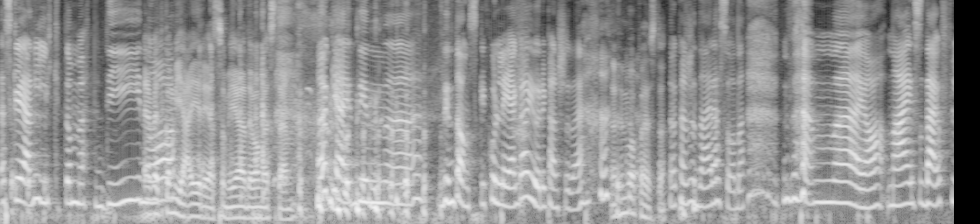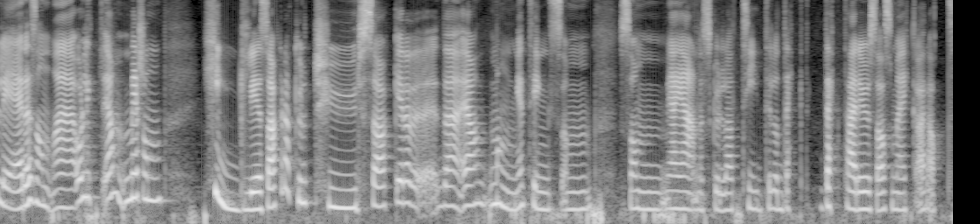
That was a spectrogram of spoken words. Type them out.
Jeg skulle gjerne likt å møte de nå. Jeg vet ikke om jeg red så mye, det var mest dem. ok, din, uh, din, danske kollega gjorde kanskje det. Hun var på hestet. Det var kanskje der jeg så det. Men uh, ja, nei, så det er jo flere sånne Og litt ja, mer sånn hyggelige saker, da. Kultursaker. Det er ja, mange ting som, som, jeg gjerne skulle ha tid til å dekke dekke her i USA, som jeg ikke har hatt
